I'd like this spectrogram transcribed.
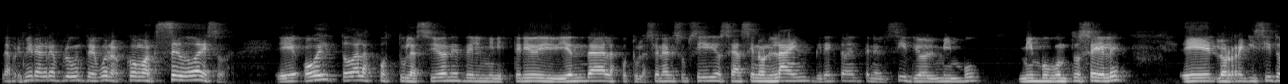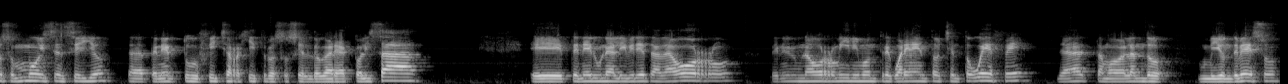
la primera gran pregunta es, bueno, ¿cómo accedo a eso? Eh, hoy todas las postulaciones del Ministerio de Vivienda, las postulaciones del subsidio se hacen online directamente en el sitio del MIMBU, mimbu.cl. Eh, los requisitos son muy sencillos, tener tu ficha de registro social de hogares actualizada, eh, tener una libreta de ahorro, tener un ahorro mínimo entre 40 y 80 UF, ya estamos hablando un millón de pesos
